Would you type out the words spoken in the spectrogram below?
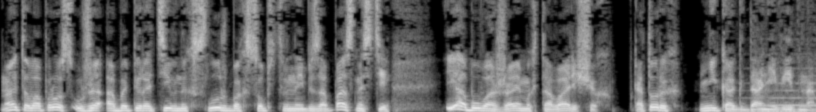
Но это вопрос уже об оперативных службах собственной безопасности и об уважаемых товарищах, которых никогда не видно.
